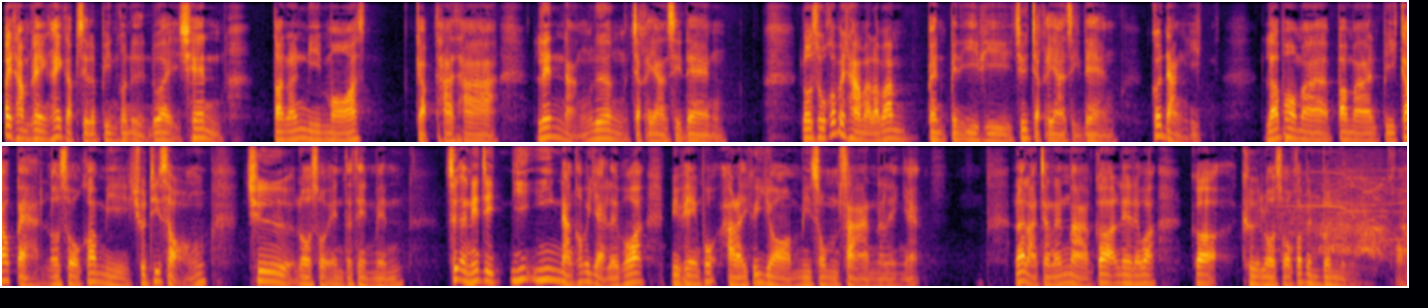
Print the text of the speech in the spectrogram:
ไปทำเพลงให้กับศิลปินคนอื่นด้วย เช่น ตอนนั้นมีมอสกับทาทาเล่นหนังเรื่องจักรยานสีแดง โลโซก็ไปทำอัลบั้มเป็นเป็น EP ชื่อจักรยานสีแดงก็ดังอีก แล้วพอมาประมาณปี 98 โลโซก็มีชุดที่ 2 ชื่อ Loso Entertainmentซึ่งอันนี้จะยิ่งดังเข้าไปใหญ่เลยเพราะว่ามีเพลงพวกอะไรก็ยอมมีสมซานอะไรเงี้ย แล้วหลังจากนั้นมาก็เรียกได้ว่าก็คือโลโซก็เป็นเบอร์หนึ่งของ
